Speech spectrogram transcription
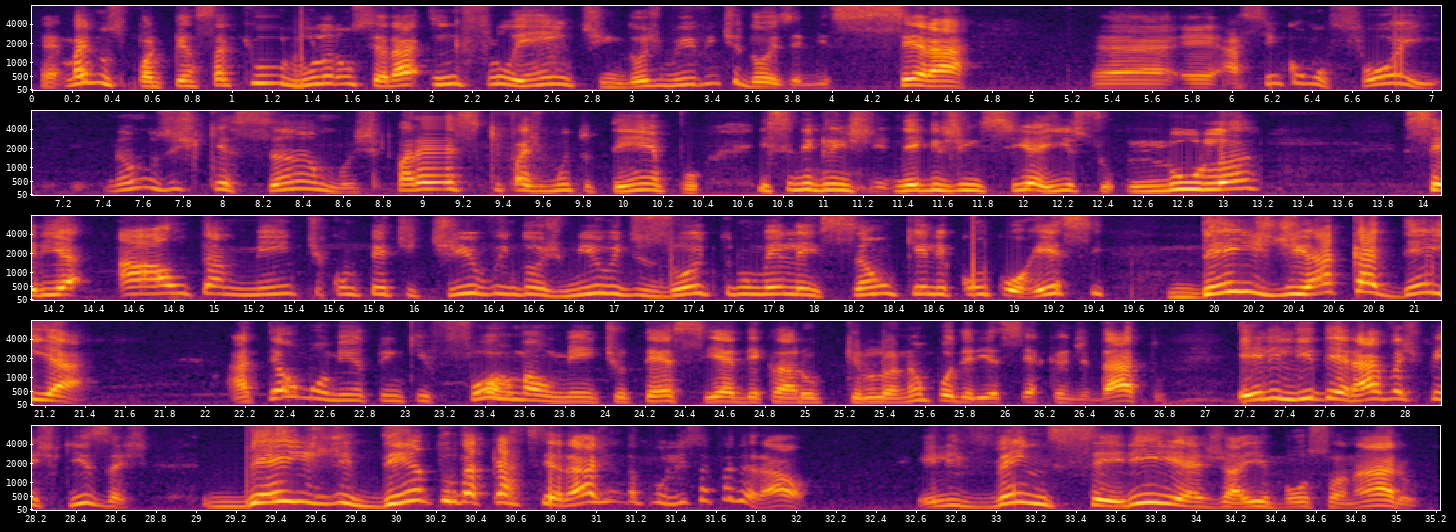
É, mas não se pode pensar que o Lula não será influente em 2022, ele será. É, é, assim como foi não nos esqueçamos, parece que faz muito tempo e se negligencia isso. Lula seria altamente competitivo em 2018 numa eleição que ele concorresse desde a cadeia. Até o momento em que formalmente o TSE declarou que Lula não poderia ser candidato, ele liderava as pesquisas desde dentro da carceragem da Polícia Federal. Ele venceria Jair Bolsonaro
